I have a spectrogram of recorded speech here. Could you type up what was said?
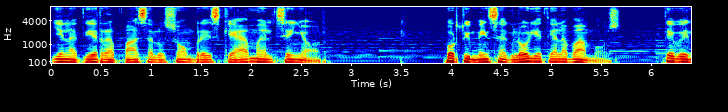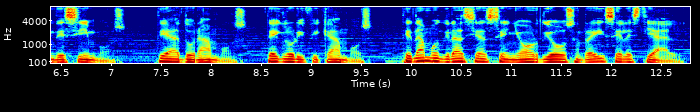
y en la tierra paz a los hombres que ama el Señor. Por tu inmensa gloria te alabamos, te bendecimos, te adoramos, te glorificamos, te damos gracias Señor Dios Rey Celestial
